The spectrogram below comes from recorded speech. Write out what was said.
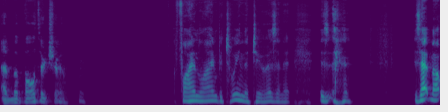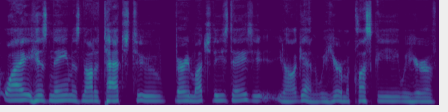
Uh, but both are true. Hmm. Fine line between the two, isn't it? Is is that why his name is not attached to very much these days? You, you know, again, we hear McCluskey, we hear of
